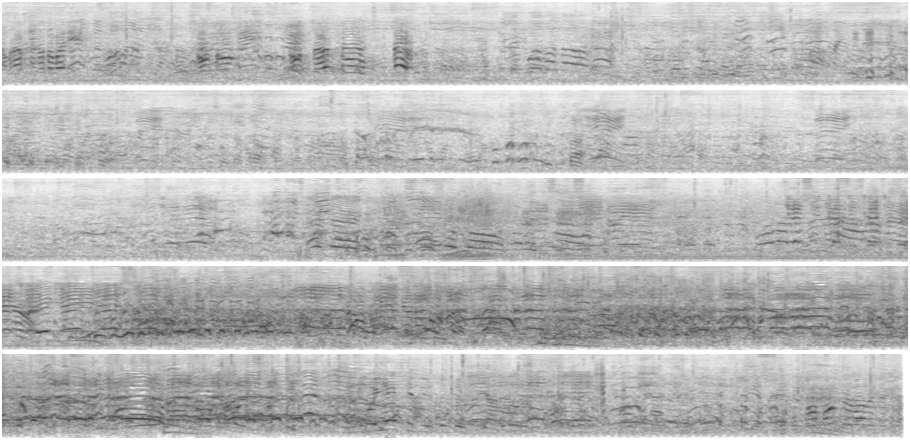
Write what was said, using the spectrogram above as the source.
Dobra, przygotowani? Gotowi do startu, start! Dziesięć, dziesięć! Herkes yüzünü bekliyor.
